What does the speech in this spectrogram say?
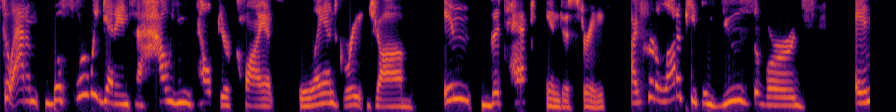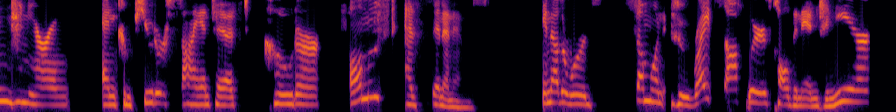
So, Adam, before we get into how you help your clients land great jobs in the tech industry, I've heard a lot of people use the words engineering and computer scientist, coder, almost as synonyms. In other words, someone who writes software is called an engineer,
